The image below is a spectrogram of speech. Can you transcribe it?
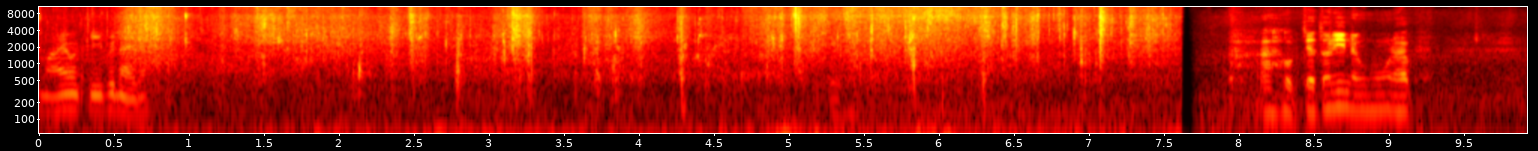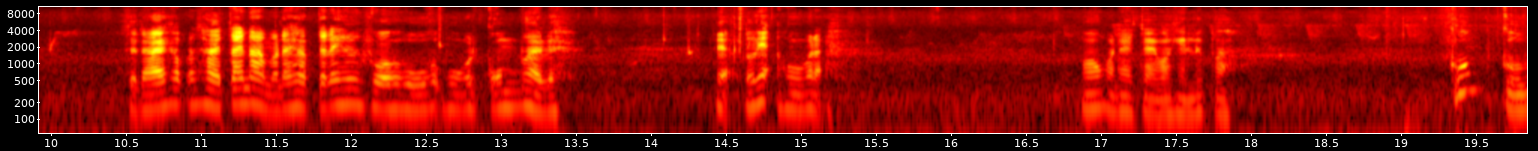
ไม้เมื่อกี้ไปไหนนะอะผมเจอตัวนี้หนึ่งหูนะครับ เสียดายครับมันถ่ายใต้น้ำมาได้ครับ จะได้ให้พอหูหูมันกลมหน่อยเลย เนี่ยตรงเนี้ยหูมันอะมองมาแน่ใจว่าเห็นหรือเปล่ากลมกลม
